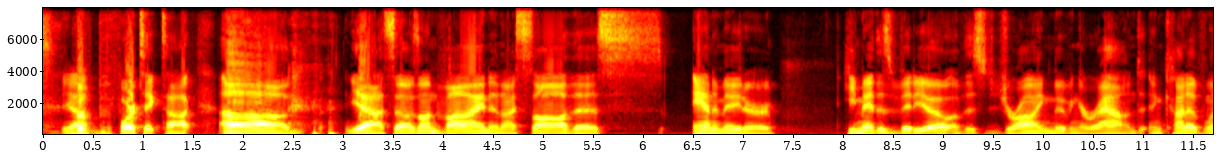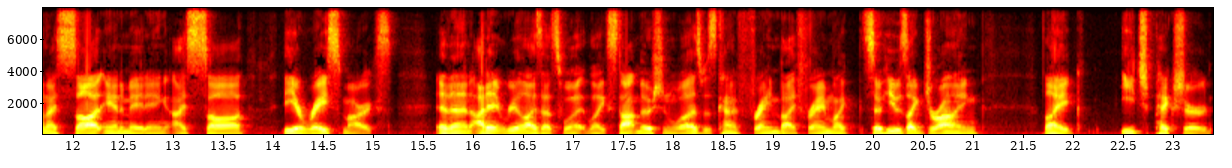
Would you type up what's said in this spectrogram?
Yeah. be- before TikTok. Um, yeah, so I was on Vine and I saw this animator. He made this video of this drawing moving around, and kind of when I saw it animating, I saw the erase marks. And then I didn't realize that's what like stop motion was, was kind of frame by frame. Like so he was like drawing like each picture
